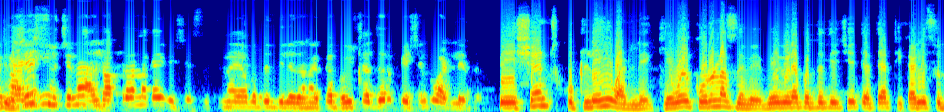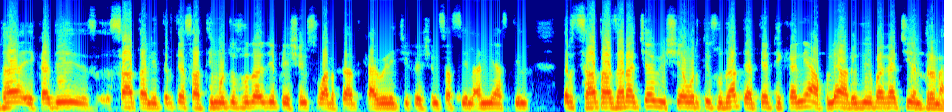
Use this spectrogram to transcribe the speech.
विशेष सूचना डॉक्टरांना काही विशेष सूचना याबद्दल दिल्या जाणार का? भविष्यात जर पेशंट वाढले तर. पेशंट कुठलेही वाढले केवळ कोरोनाच नव्हे वेगवेगळ्या पद्धतीची त्या त्या ठिकाणी सुद्धा एखादी साथ आली तर त्या साथीमध्ये सुद्धा जे पेशंट्स वाढतात कावेळीची पेशंट्स असतील अन्य असतील तर सात आजाराच्या विषयावरती सुद्धा त्या त्या ठिकाणी आपल्या आरोग्य विभागाची यंत्रणा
